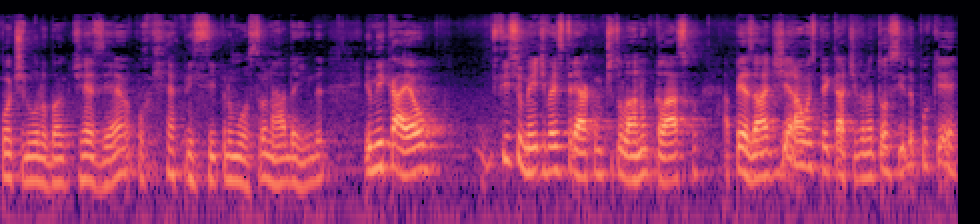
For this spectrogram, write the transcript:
continua no banco de reserva, porque a princípio não mostrou nada ainda. E o Mikael dificilmente vai estrear como titular no clássico, apesar de gerar uma expectativa na torcida, porque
